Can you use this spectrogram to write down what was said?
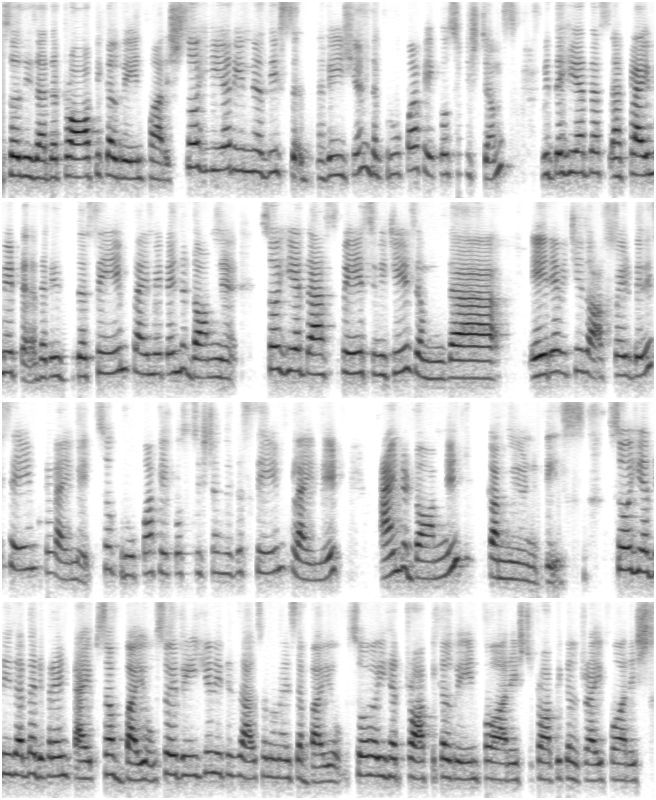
so these are the tropical rainforest. So here in this region, the group of ecosystems with the here the uh, climate that is the same climate and the dominant. So here the space which is um, the area which is occupied by the same climate. So group of ecosystems with the same climate and dominant communities. So here these are the different types of biomes. So region it is also known as a biome. So here tropical rainforest, tropical dry forest,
